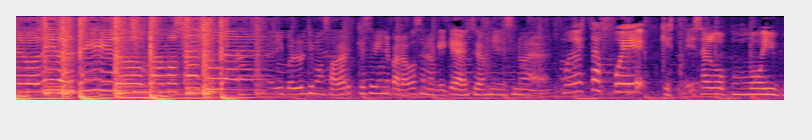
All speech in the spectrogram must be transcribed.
algo divertido. Vamos a jugar. Y por último, saber qué se viene para vos en lo que queda de este 2019. Bueno, esta fue, que es algo muy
